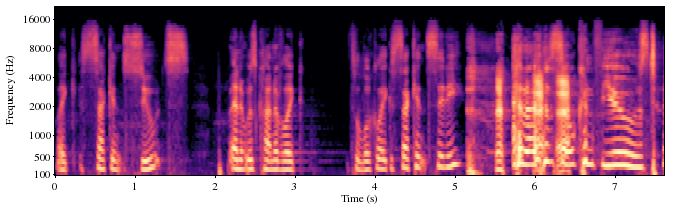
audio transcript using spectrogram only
like second suits, and it was kind of like to look like Second City, and I was so confused.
